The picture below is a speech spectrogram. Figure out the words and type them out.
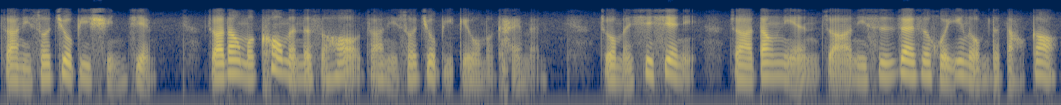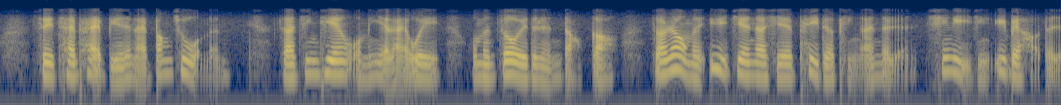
主要你说就必寻见。主要当我们叩门的时候，主要你说就必给我们开门。主我们谢谢你。主要当年主要你实在是回应了我们的祷告，所以才派别人来帮助我们。主要今天我们也来为我们周围的人祷告。主要让我们遇见那些配得平安的人，心里已经预备好的人。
